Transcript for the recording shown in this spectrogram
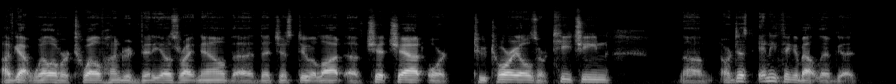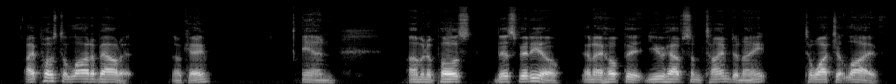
I've got well over 1,200 videos right now that, that just do a lot of chit chat or tutorials or teaching um, or just anything about Live Good. I post a lot about it. Okay. And I'm going to post this video and I hope that you have some time tonight to watch it live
